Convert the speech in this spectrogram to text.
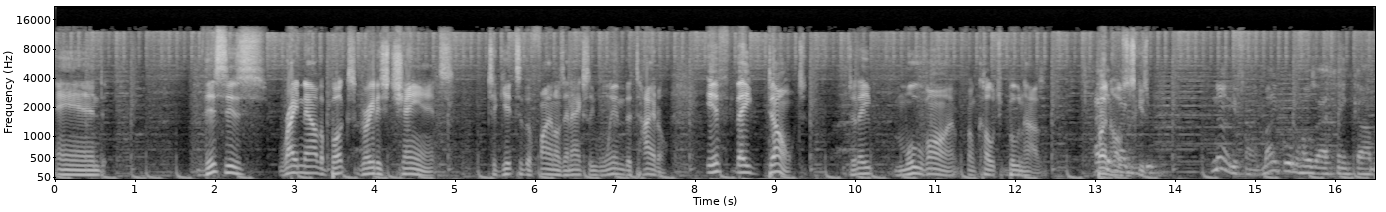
and this is right now the Bucks' greatest chance to get to the finals and actually win the title. If they don't, do they move on from Coach Budenholzer? Budenholzer, excuse me. No, you're fine. Mike Budenholzer, I think, um,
